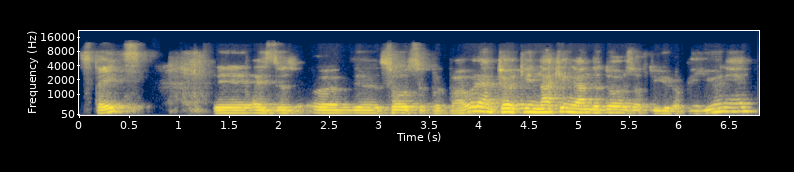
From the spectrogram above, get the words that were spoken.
States as the, uh, the, sole superpower, and Turkey knocking on the doors of the European Union,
